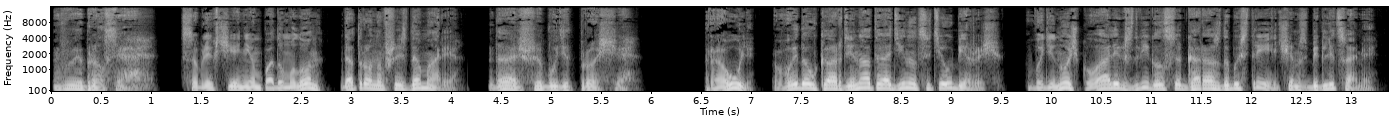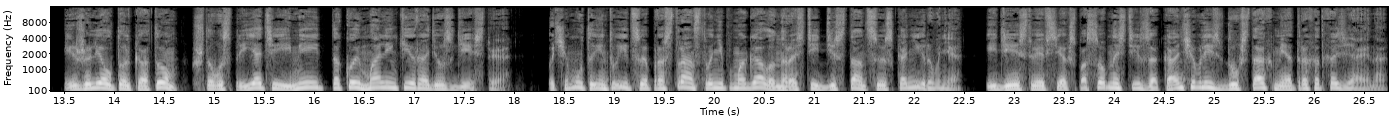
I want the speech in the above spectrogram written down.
«Выбрался», — с облегчением подумал он, дотронувшись до Мари. «Дальше будет проще». Рауль выдал координаты одиннадцати убежищ. В одиночку Алекс двигался гораздо быстрее, чем с беглецами, и жалел только о том, что восприятие имеет такой маленький радиус действия. Почему-то интуиция пространства не помогала нарастить дистанцию сканирования, и действия всех способностей заканчивались в двухстах метрах от хозяина.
